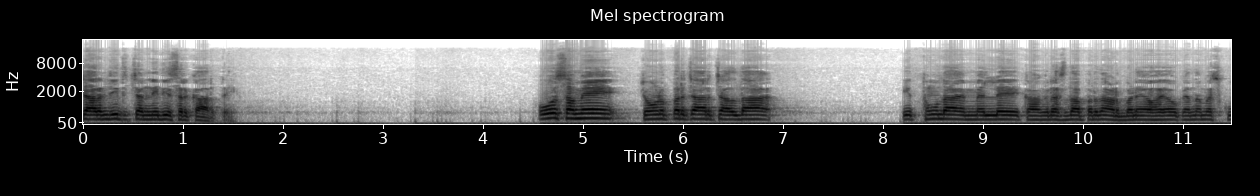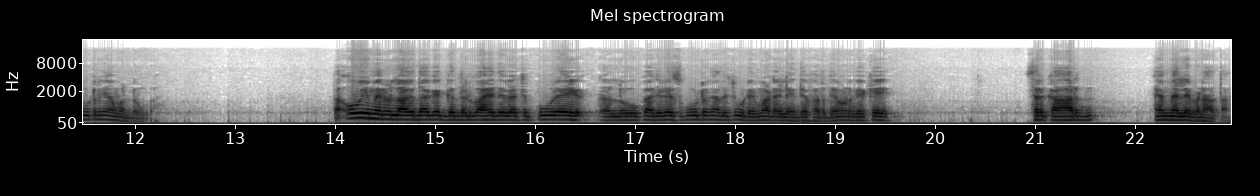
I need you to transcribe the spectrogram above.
ਚਰਨਜੀਤ ਚੰਨੀ ਦੀ ਸਰਕਾਰ ਤੇ। ਉਸ ਸਮੇਂ ਚੋਣ ਪ੍ਰਚਾਰ ਚੱਲਦਾ ਇੱਥੋਂ ਦਾ ਐਮਐਲਏ ਕਾਂਗਰਸ ਦਾ ਪ੍ਰਧਾਨ ਬਣਿਆ ਹੋਇਆ, ਉਹ ਕਹਿੰਦਾ ਮੈਂ ਸਕੂਟਰੀਆਂ ਵੰਡੂੰਗਾ। ਤਾਂ ਉਹ ਵੀ ਮੈਨੂੰ ਲੱਗਦਾ ਕਿ ਗਿੱਦੜਵਾਹੇ ਦੇ ਵਿੱਚ ਪੂਰੇ ਲੋਕ ਆ ਜਿਹੜੇ ਸਕੂਟਰੀਆਂ ਤੇ ਝੂਟੇ ਮਾਟੇ ਲੈਂਦੇ ਫਿਰਦੇ ਹੋਣਗੇ ਕਿ ਸਰਕਾਰ ਐਮਐਲਏ ਬਣਾਤਾ।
